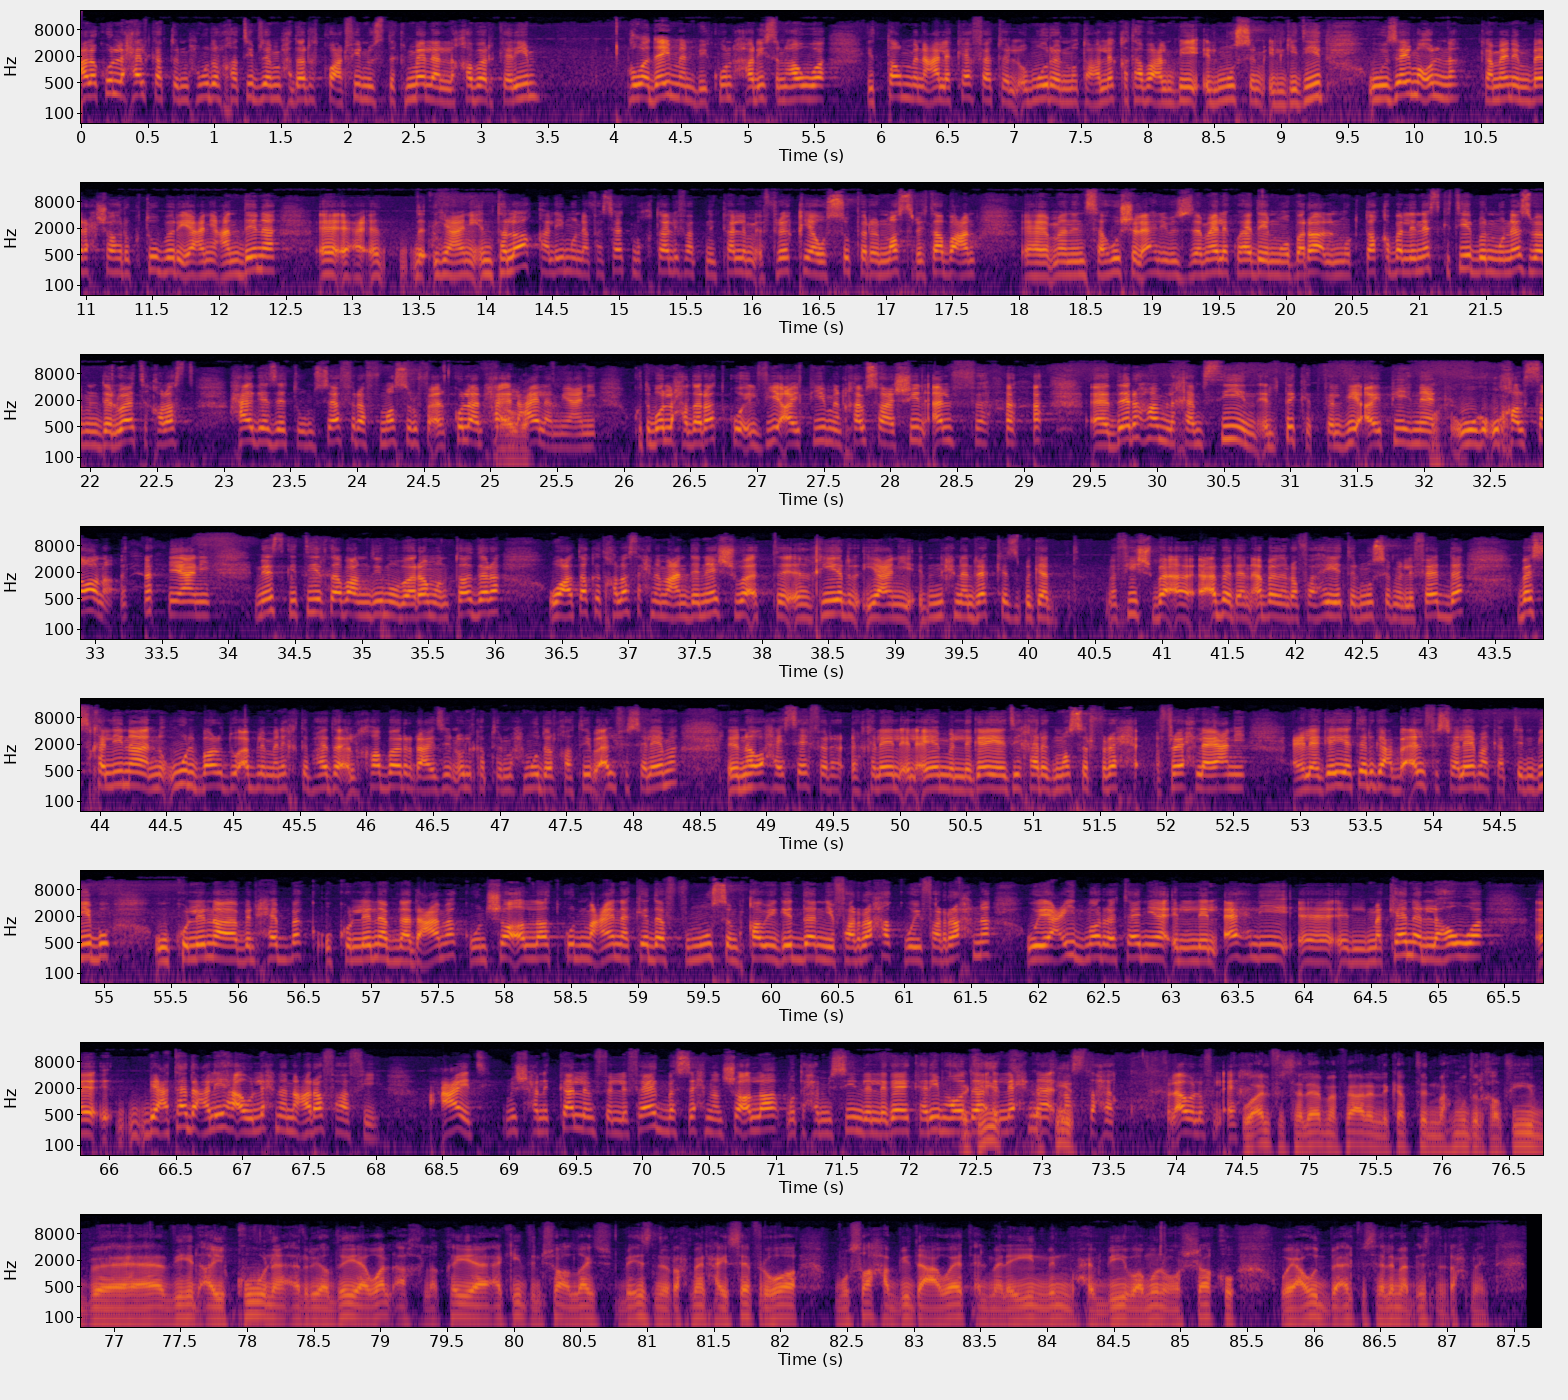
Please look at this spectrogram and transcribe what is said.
على كل حال كابتن محمود الخطيب زي ما حضراتكم عارفين واستكمالا لخبر كريم هو دايما بيكون حريص إن هو يطمن على كافة الأمور المتعلقة طبعا بالموسم الجديد. وزي ما قلنا كمان امبارح شهر أكتوبر يعني عندنا يعني انطلاقة لمنافسات مختلفة. بنتكلم إفريقيا والسوبر المصري طبعا ما ننساهوش الأهلي والزمالك وهذه المباراة المرتقبة اللي ناس كتير بالمناسبة من دلوقتي خلاص حجزت ومسافرة في مصر وفي كل أنحاء العالم. يعني كنت بقول لحضراتكم ال VIP من 25000 درهم ل 50 ال ticket في ال VIP هناك. وخلصانة. يعني ناس كتير طبعا دي مباراة منتظرة وأعتقد خلاص إحنا ما عندناش وقت غير يعني إن إحنا نركز بجد. ما فيش بقى ابدا ابدا رفاهية الموسم اللي فات ده. بس خلينا نقول برضو قبل ما نختم هذا الخبر عايزين نقول لكابتن محمود الخطيب ألف سلامة لأن هو هيسافر خلال الأيام اللي جاية دي خارج مصر في رح في رحلة يعني علاجية. ترجع بألف سلامة كابتن بيبو وكلنا بنحبك وكلنا بندعمك وإن شاء الله تكون معانا كده في موسم قوي جدا يفرحك ويفرحنا ويعيد مرة ثانية للأهلي المكان اللي هو بيعتاد عليها أو اللي إحنا نعرفها فيه. عادي مش هنتكلم في اللي فات بس إحنا ان شاء الله متحمسين للي جاي. كريم هو ده اللي إحنا أكيد. نستحقه في الأول وفي الآخر. وألف سلامة فعلا لكابتن محمود الخطيب هذه الأيقونة الرياضية والأخلاقية. أكيد إن شاء الله بإذن الرحمن هيسافر وهو مصاحب بدعوات الملايين من محبيه ومن عشاقه ويعود بألف سلامة بإذن الرحمن.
